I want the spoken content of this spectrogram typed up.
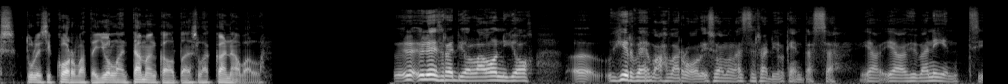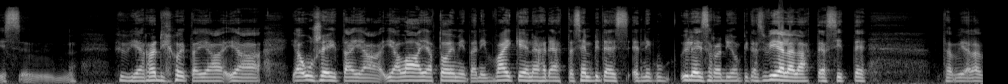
X tulisi korvata jollain tämänkaltaisella kanavalla. Yleisradiolla on jo hirveän vahva rooli suomalaisessa radiokentässä ja, ja hyvä niin. Siis hyviä radioita ja, ja, ja useita ja, ja laaja toiminta, niin vaikea nähdä, että sen pitäisi, että niin kuin yleisradion pitäisi vielä lähteä sitten että vielä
